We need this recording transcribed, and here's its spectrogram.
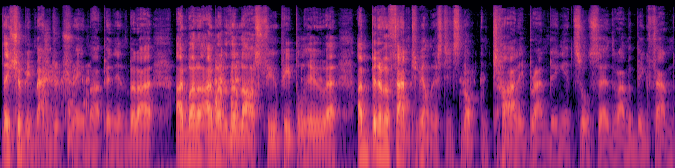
they should be mandatory in my opinion. But I, I'm one. Of, I'm one of the last few people who uh, I'm a bit of a fan. To be honest, it's not entirely branding. It's also that I'm a big fan.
